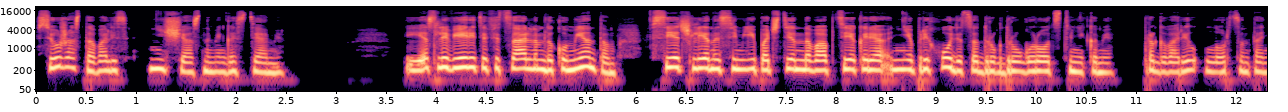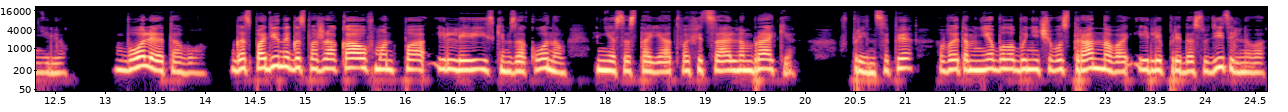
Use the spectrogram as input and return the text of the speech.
все же оставались несчастными гостями. Если верить официальным документам, все члены семьи почтенного аптекаря не приходятся друг другу родственниками, проговорил лорд Сантонилью. Более того, Господин и госпожа Кауфман по иллирийским законам не состоят в официальном браке. В принципе, в этом не было бы ничего странного или предосудительного,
